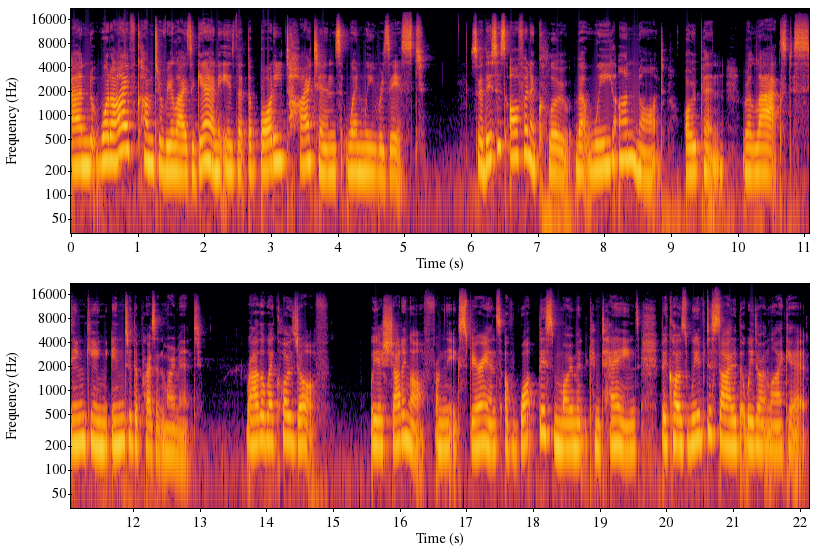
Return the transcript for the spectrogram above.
And what I've come to realize again is that the body tightens when we resist. So, this is often a clue that we are not open, relaxed, sinking into the present moment. Rather, we're closed off. We are shutting off from the experience of what this moment contains because we've decided that we don't like it.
